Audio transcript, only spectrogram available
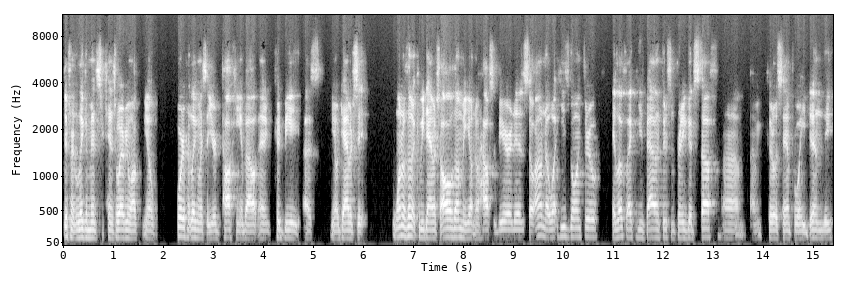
different ligaments or tendons, whatever you want, you know, four different ligaments that you're talking about, and it could be as you know, damage to one of them. It could be damage to all of them. And you don't know how severe it is. So I don't know what he's going through. It looked like he's battling through some pretty good stuff. Um, I mean, kudos to him for what he did in the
